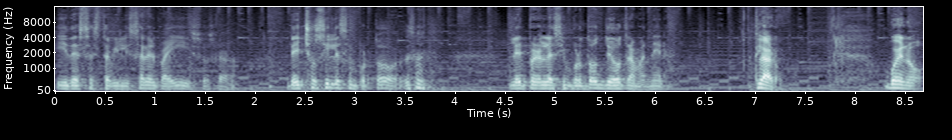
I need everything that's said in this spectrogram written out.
y desestabilizar el país. O sea, de hecho sí les importó. Pero les importó de otra manera. Claro. Bueno,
